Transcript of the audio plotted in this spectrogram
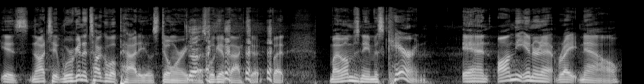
is not to. We're going to talk about patios. Don't worry, guys. We'll get back to it. But my mom's name is Karen, and on the internet right now.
